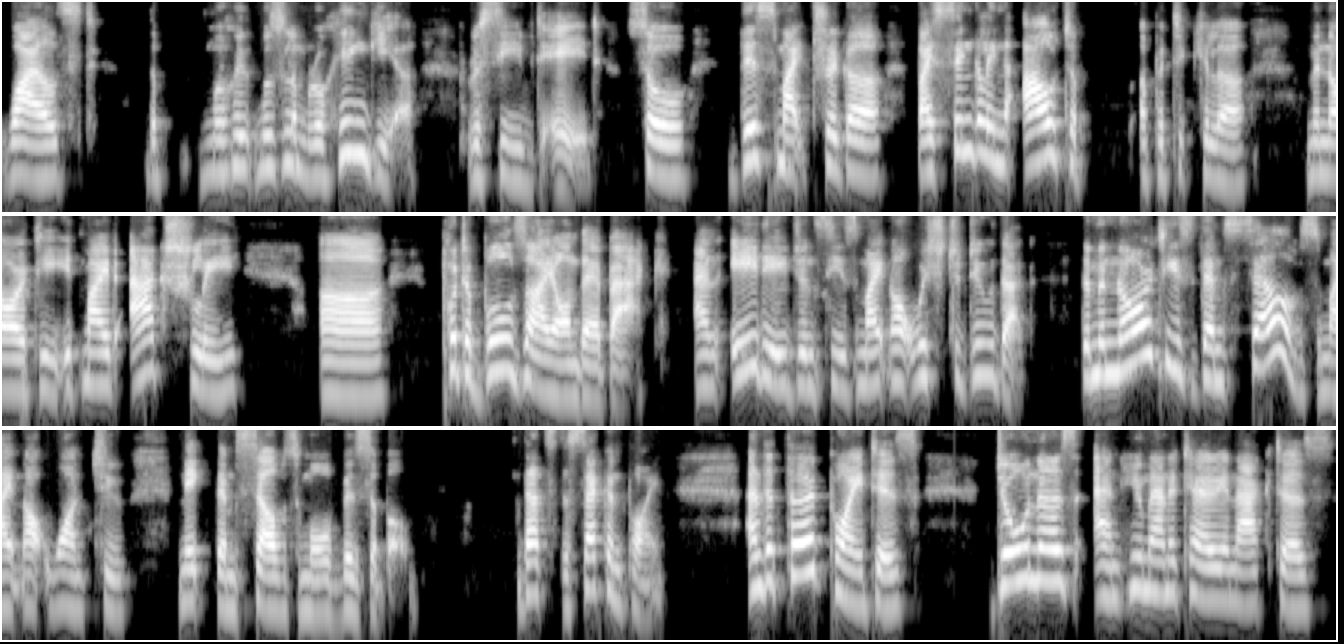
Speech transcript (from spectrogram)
whilst the Muslim Rohingya received aid. So this might trigger by singling out a, a particular minority, it might actually uh, put a bullseye on their back. And aid agencies might not wish to do that. The minorities themselves might not want to make themselves more visible. That's the second point. And the third point is donors and humanitarian actors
